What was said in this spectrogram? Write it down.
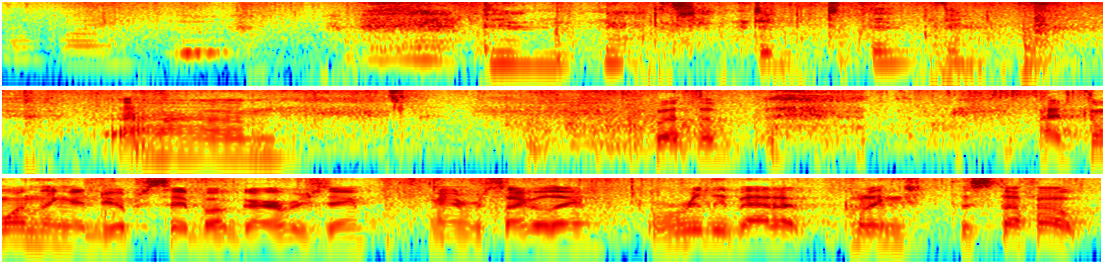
Oh boy. Um, but the I, the one thing I do have to say about garbage day and recycle day, we're really bad at putting this stuff out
